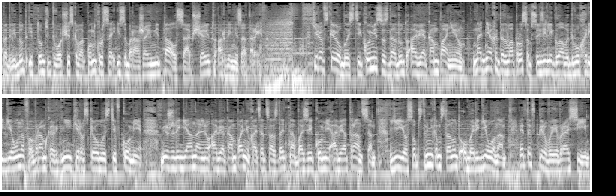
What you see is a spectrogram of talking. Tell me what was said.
подведут итоги творческого конкурса «Изображаю металл», сообщают организаторы. В Кировской области Коми создадут авиакомпанию. На днях этот вопрос обсудили главы двух регионов в рамках Дней Кировской области в Коми. Межрегиональную авиакомпанию хотят создать на базе Коми Авиатранса. Ее собственником станут оба региона. Это впервые в России.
